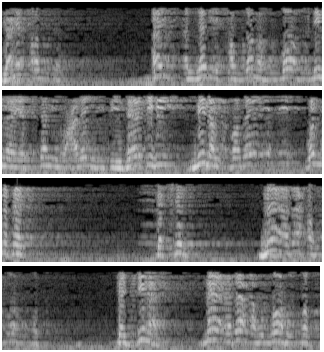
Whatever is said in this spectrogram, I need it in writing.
يعني الحرام لذاته أي الذي حرمه الله لما يشتمل عليه في ذاته من القبائح والمفاسد. كالشرك. ما أباحه الله قط كالزنا ما أباحه الله قط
